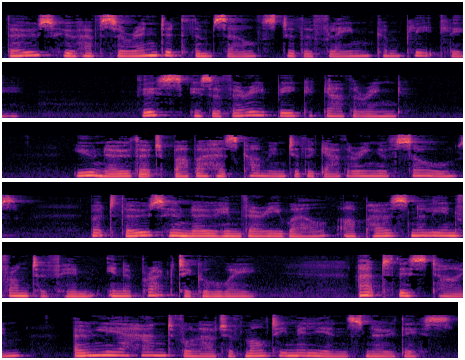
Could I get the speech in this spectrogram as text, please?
Those who have surrendered themselves to the flame completely. This is a very big gathering. You know that Baba has come into the gathering of souls, but those who know him very well are personally in front of him in a practical way. At this time, only a handful out of multi millions know this.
